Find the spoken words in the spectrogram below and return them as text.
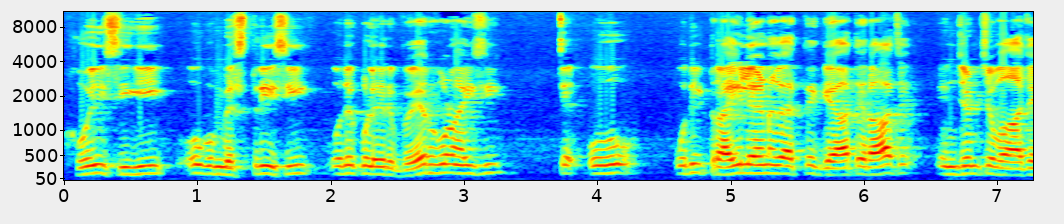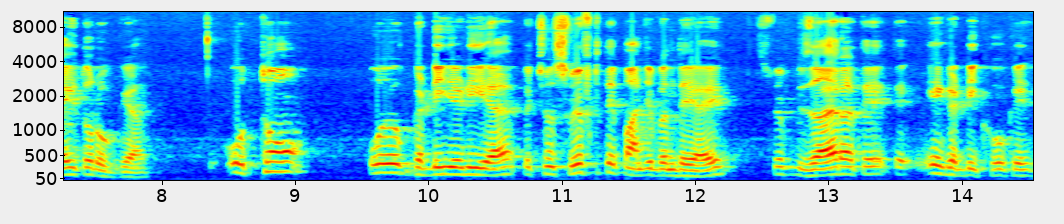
ਖੋਈ ਸੀਗੀ। ਉਹ ਮਿਸਤਰੀ ਸੀ, ਉਹਦੇ ਕੋਲੇ ਰਿਪੇਅਰ ਹੋਣ ਆਈ ਸੀ ਤੇ ਉਹ ਉਹਦੀ ਟਰਾਈ ਲੈਣ ਤੇ ਗਿਆ ਤੇ ਰਾਹ 'ਚ ਇੰਜਨ 'ਚ ਆਵਾਜ਼ ਆਈ ਤੋਂ ਰੁਕ ਗਿਆ। ਉੱਥੋਂ ਉਹ ਗੱਡੀ ਜਿਹੜੀ ਹੈ ਪਿੱਛੋਂ ਸਵਿਫਟ ਤੇ ਪੰਜ ਬੰਦੇ ਆਏ ਸਵਿਫਟ ਡਿਜ਼ਾਇਰ ਆ ਤੇ ਤੇ ਇਹ ਗੱਡੀ ਖੋ ਕੇ,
